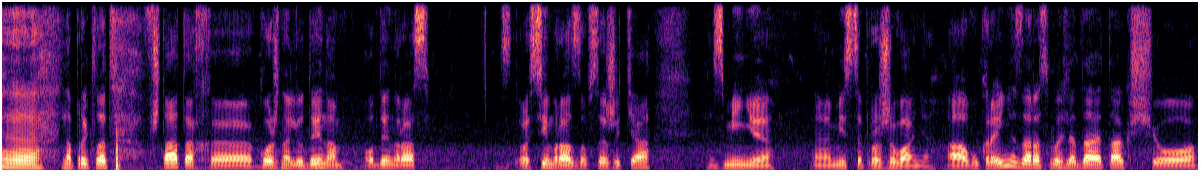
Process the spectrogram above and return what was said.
е, наприклад, в Штатах е, кожна людина один раз, сім разів за все життя змінює е, місце проживання. А в Україні зараз виглядає так, що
